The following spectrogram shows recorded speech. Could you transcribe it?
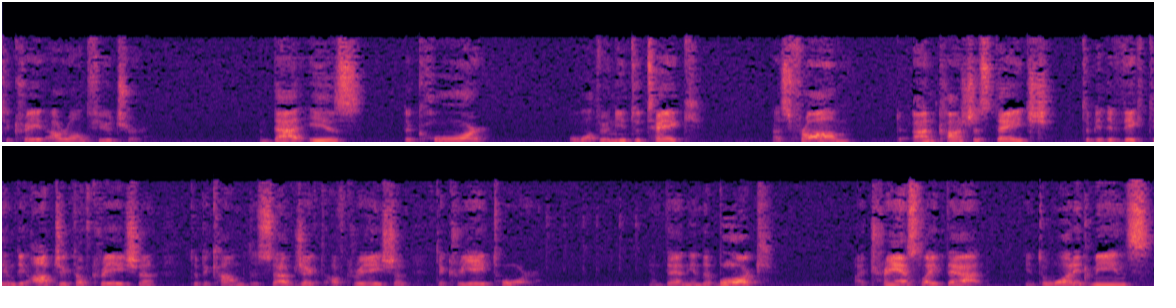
to create our own future. And that is the core of what we need to take as from the unconscious stage to be the victim, the object of creation, to become the subject of creation, the creator. And then in the book, I translate that into what it means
